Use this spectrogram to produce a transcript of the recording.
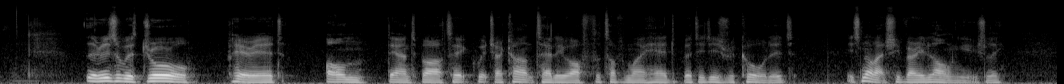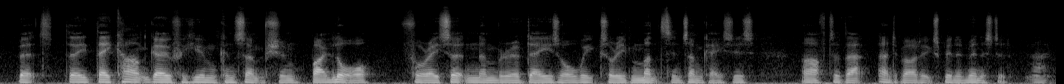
There is a withdrawal period on the antibiotic, which I can't tell you off the top of my head, but it is recorded. It's not actually very long usually, but they, they can't go for human consumption by law for a certain number of days or weeks or even months in some cases after that antibiotic's been administered. Right.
